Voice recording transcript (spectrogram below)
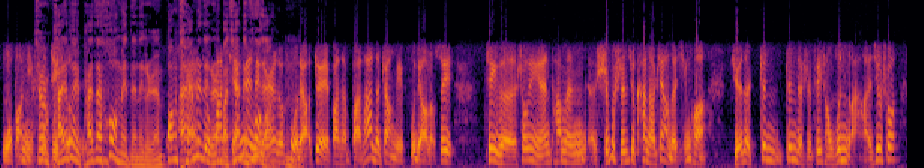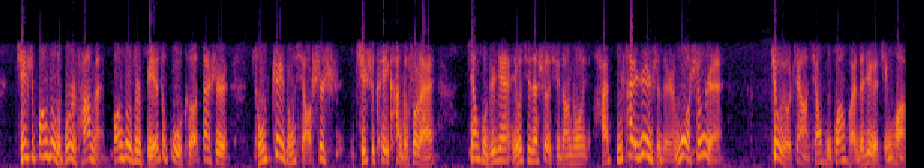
我帮你付这个。就是排队排在后面的那个人帮前面那个人把钱给付了。前面那个人给付掉，对，把他把他的账给付掉了，所以。这个收银员他们时不时就看到这样的情况，觉得真真的是非常温暖啊！就是说，其实帮助的不是他们，帮助的是别的顾客。但是从这种小事其实可以看得出来，相互之间，尤其在社区当中还不太认识的人、陌生人，就有这样相互关怀的这个情况，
